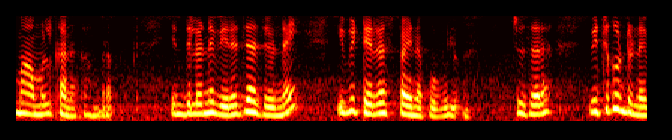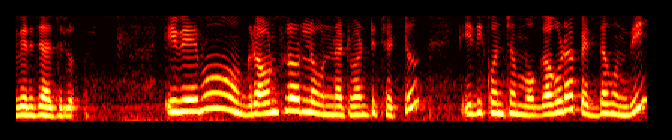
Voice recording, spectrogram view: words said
మామూలు కనకాంబరం. ఇందులోనే విరజాజులు ఉన్నాయి. ఇవి టెర్రస్ పైన పువ్వులు. చూసారా? విచ్చుకుంటున్నాయి విరజాజులు. ఇవేమో గ్రౌండ్ ఫ్లోర్లో ఉన్నటువంటి చెట్టు. ఇది కొంచెం మొగ్గ కూడా పెద్దగా ఉంది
